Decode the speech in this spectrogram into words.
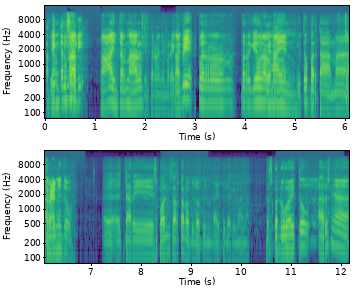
Tapi yang internal pusat di ah internal internalnya mereka. tapi per per regional Regional. main Itu pertama itu keren itu eh, eh, cari sponsor tuh lobby-lobby entah itu dari mana. Terus kedua itu harusnya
